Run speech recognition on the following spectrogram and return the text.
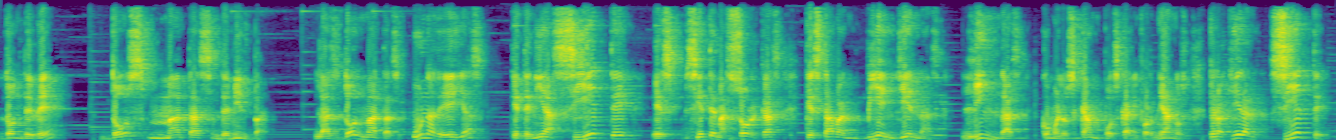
donde ve dos matas de milpa. Las dos matas, una de ellas que tenía siete, siete mazorcas que estaban bien llenas, lindas como en los campos californianos, pero aquí eran siete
